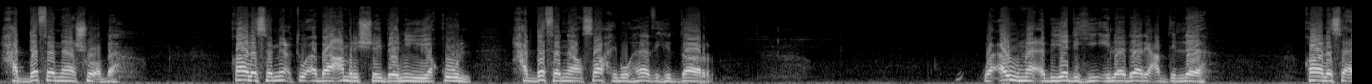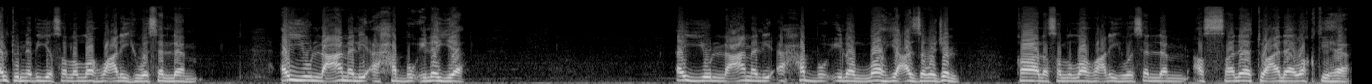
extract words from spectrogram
حدثنا شعبة. قال سمعت أبا عمرو الشيباني يقول حدثنا صاحب هذه الدار وأومأ بيده إلى دار عبد الله. قال سألت النبي صلى الله عليه وسلم أي العمل أحب إلي؟ أي العمل أحب إلى الله عز وجل؟ قال صلى الله عليه وسلم الصلاة على وقتها.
